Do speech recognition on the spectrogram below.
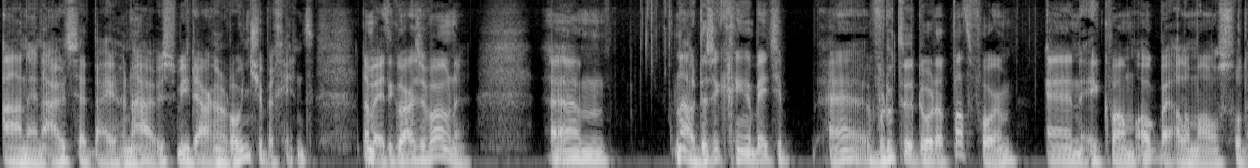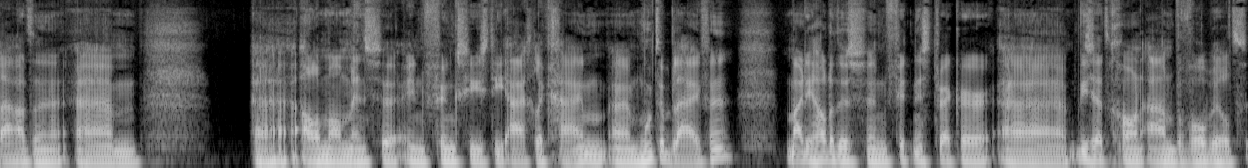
aan en uitzet bij hun huis, wie daar hun rondje begint, dan weet ik waar ze wonen. Um, nou, dus ik ging een beetje hè, vroeten door dat platform. En ik kwam ook bij allemaal soldaten. Um, uh, allemaal mensen in functies die eigenlijk geheim uh, moeten blijven. Maar die hadden dus een fitness tracker. Uh, die zet gewoon aan, bijvoorbeeld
